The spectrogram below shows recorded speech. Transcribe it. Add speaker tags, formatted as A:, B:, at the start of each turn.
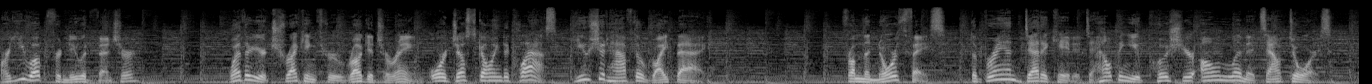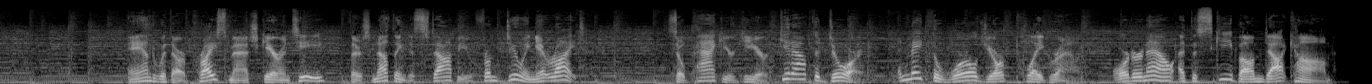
A: Are you up for new adventure? Whether you're trekking through rugged terrain or just going to class, you should have the right bag. From the North Face, the brand dedicated to helping you push your own limits outdoors. And with our price match guarantee, there's nothing to stop you from doing it right. So pack your gear, get out the door, and make the world your playground. Order now at theskibum.com.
